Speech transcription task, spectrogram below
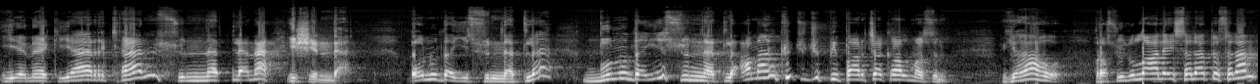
Yemek yerken sünnetleme işinde. Onu da iyi sünnetle, bunu da iyi sünnetle. Aman küçücük bir parça kalmasın. Yahu Resulullah Aleyhisselatü Vesselam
